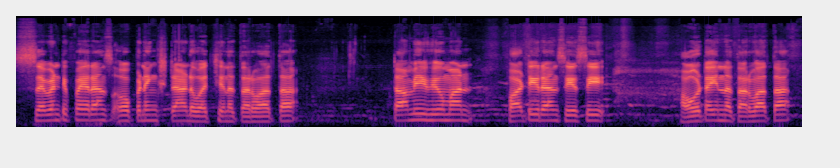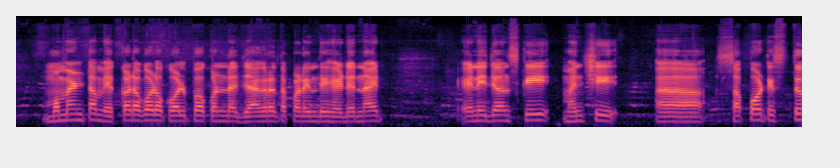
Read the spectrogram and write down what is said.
Seventy five runs opening stand వచ్చిన తర్వాత టామీ హ్యూమన్ ఫార్టీ రన్స్ వేసి అవుట్ అయిన తర్వాత మొమెంటం ఎక్కడ కూడా కోల్పోకుండా జాగ్రత్త పడింది హెడ్ అండ్ నైట్. ఎనీ జోన్స్కి మంచి సపోర్ట్ ఇస్తూ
